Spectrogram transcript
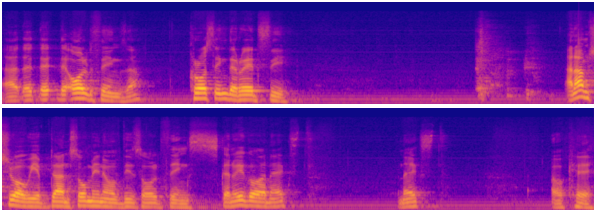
uh, the, the, the, old things, huh? crossing the Red Sea. And I'm sure we have done so many of these old things. Can we go next? Next. Okay.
